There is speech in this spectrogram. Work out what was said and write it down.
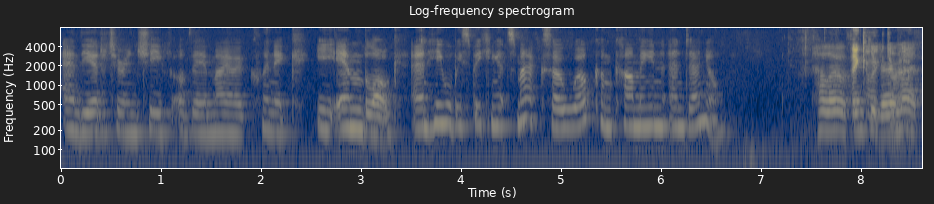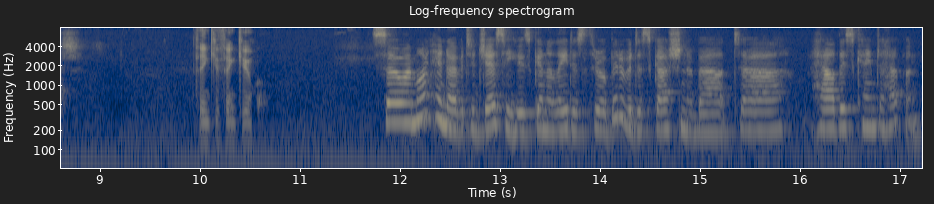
and the editor in chief of their Mayo Clinic EM blog. And he will be speaking at SMACC. So, welcome, Carmine and Daniel. Hello, thank, thank you, you very much. Thank you, thank you. So I might hand over to Jesse, who's going to lead us through a bit of a discussion about uh, how this came to happen.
